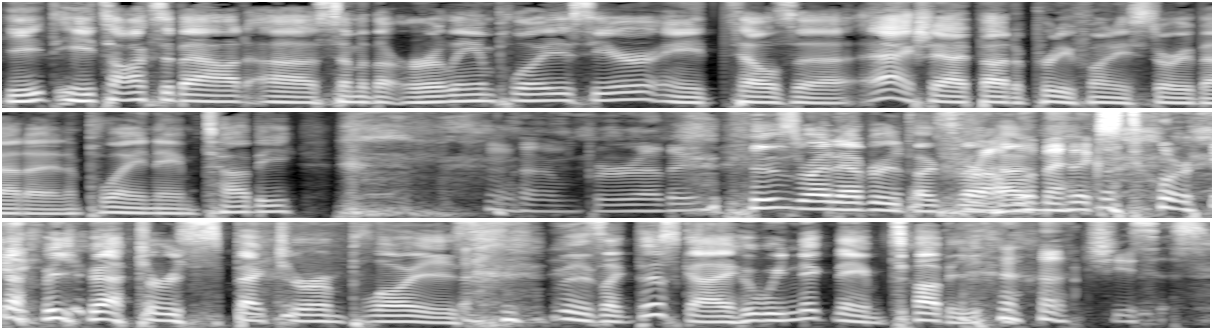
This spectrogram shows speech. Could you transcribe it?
he he talks about uh, some of the early employees here, and he tells a actually I thought a pretty funny story about an employee named Tubby. Brother, this is right after he talks about how, problematic story. how you have to respect your employees. and he's like this guy who we nicknamed Tubby. Jesus.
